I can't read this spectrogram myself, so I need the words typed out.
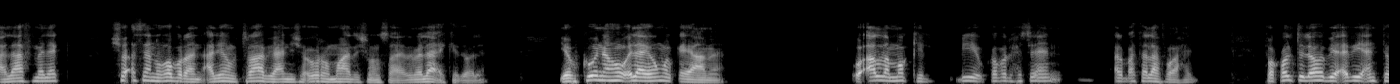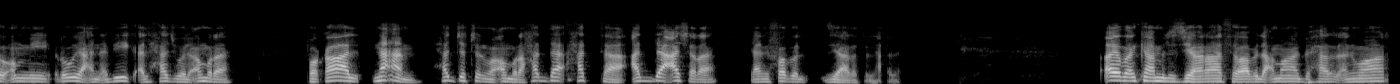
آلاف ملك. شعثا غبرا عليهم تراب يعني شعورهم ما أدري شلون صاير الملائكة ذولا. يبكونه إلى يوم القيامة. والله موكل بقبر الحسين أربعة آلاف واحد. فقلت له بأبي أنت وأمي روي عن أبيك الحج والعمرة. فقال نعم حجة وعمرة حتى حتى عد عشرة يعني فضل زيارة هذا أيضا كامل الزيارات ثواب الأعمال بحار الأنوار.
